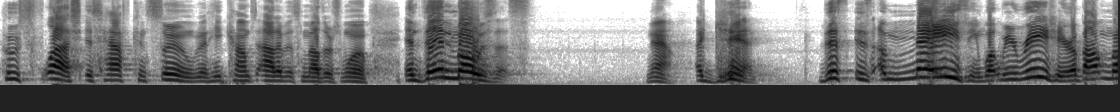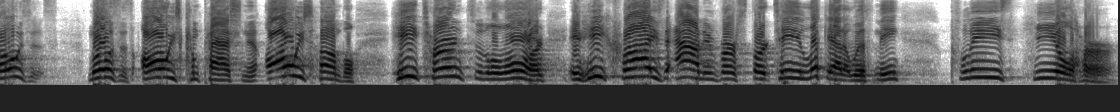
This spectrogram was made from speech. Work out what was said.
whose flesh is half consumed when he comes out of his mother's womb. And then Moses now, again, this is amazing what we read here about Moses. Moses, always compassionate, always humble. He turned to the Lord and he cries out in verse 13. Look at it with me. Please heal her,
